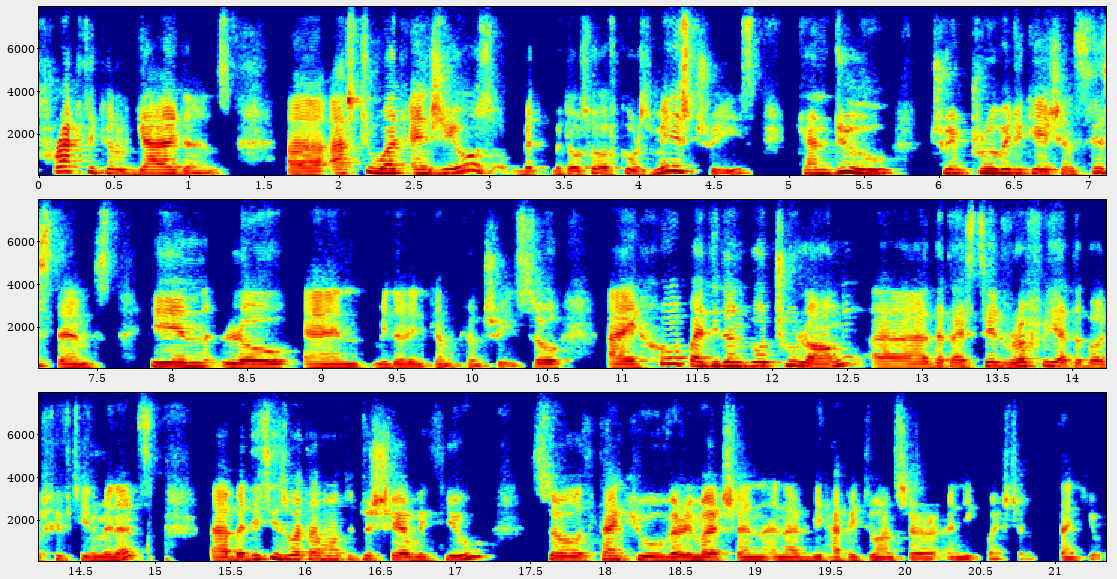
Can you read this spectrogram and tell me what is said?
practical guidance uh, as to what NGOs, but, but also, of course, ministries can do to improve education systems in low and middle income countries. So I hope I didn't go too long, uh, that I stayed roughly at about 15 minutes, uh, but this is what I wanted to share with you. So thank you very much, and, and I'd be happy to answer any questions. Thank you.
